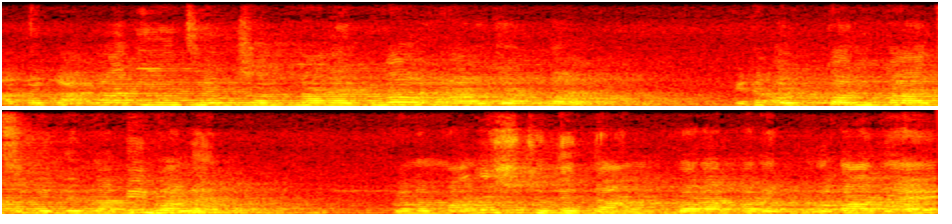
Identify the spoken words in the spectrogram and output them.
আপনি টাকা দিয়েছেন, সন্তানের বিবাহ হওয়ার জন্য। এটা উত্তম কাজ কিন্তু নবী বলেন, কোন মানুষ যদি দান করার পরে প্রদা দেয়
